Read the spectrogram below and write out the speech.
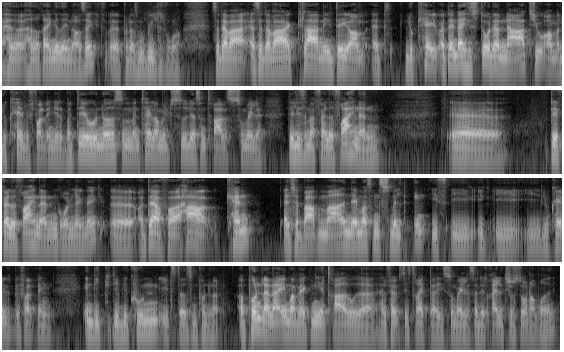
havde, havde ringet ind også ikke? Øh, på deres mobiltelefoner. Så der var, altså, der var klart en idé om, at lokal, og den der historie, der narrativ om, at lokalbefolkningen hjælper, det er jo noget, som man taler om i det sydlige og centrale Somalia. Det er ligesom er faldet fra hinanden. Øh, det er faldet fra hinanden grundlæggende, ikke? Øh, og derfor har, kan Al-Shabaab meget nemmere sådan smelt ind i, i, i, i lokalbefolkningen end de, de vil kunne i et sted som Puntland. Og Puntland er immer væk 39 ud af 90 distrikter i Somalia, så det er et relativt stort område. Ikke?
